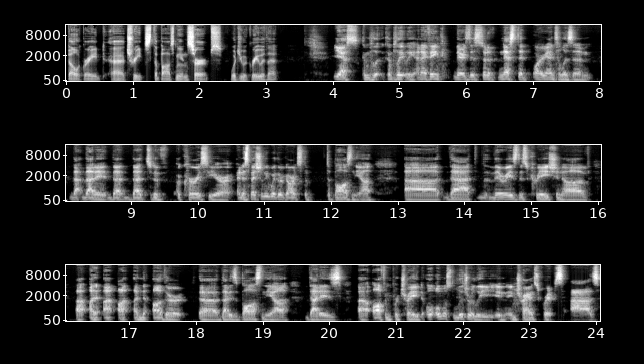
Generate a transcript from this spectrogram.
Belgrade uh, treats the Bosnian Serbs. Would you agree with that? Yes, com- completely. And I think there's this sort of nested Orientalism that that it, that that sort of occurs here, and especially with regards to, to Bosnia, uh, that there is this creation of uh, a, an other uh, that is Bosnia that is uh, often portrayed almost literally in, in transcripts as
